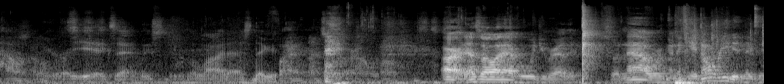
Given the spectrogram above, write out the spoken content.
I don't know. Yeah, exactly. This nigga's a Fight ass nigga. Fire, nice one, I don't know. All right, that's all I have for Would You Rather. So now we're gonna get. Don't read it, nigga.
